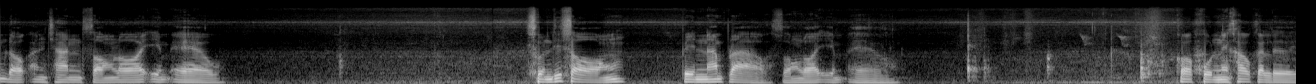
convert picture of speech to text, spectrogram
ำดอกอัญชัน 200 ml ส่วนที่สองเป็นน้ำเปล่า 200 ml ก็คนให้เข้ากันเลย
